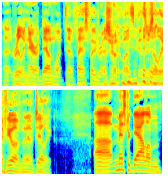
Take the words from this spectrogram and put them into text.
Uh, really narrowed down what uh, fast food restaurant it was because there's only a few of them that have chili. Uh, Mr. Gallum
